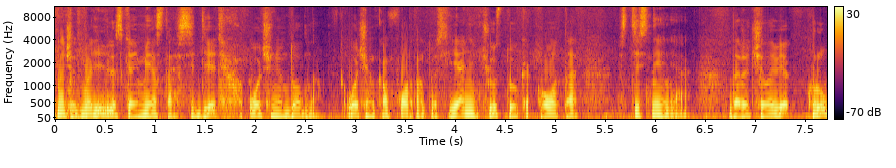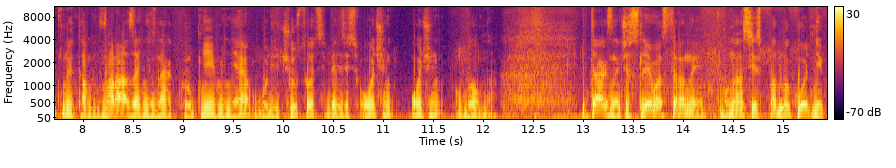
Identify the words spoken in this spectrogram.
Значит, водительское место. Сидеть очень удобно, очень комфортно. То есть я не чувствую какого-то стеснения. Даже человек крупный, там, в два раза, не знаю, крупнее меня, будет чувствовать себя здесь очень-очень удобно. Итак, значит, с левой стороны у нас есть подлокотник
